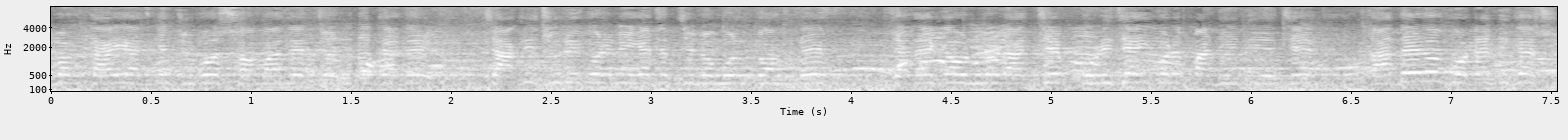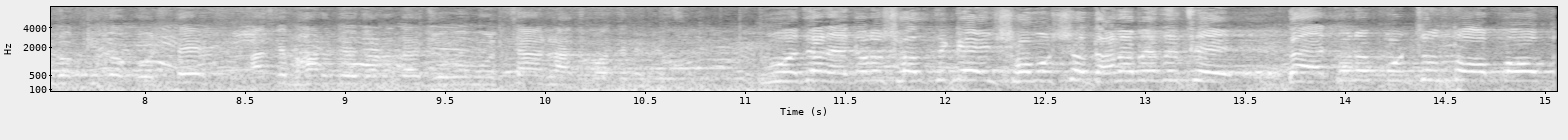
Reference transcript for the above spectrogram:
এবং তাই আজকে যুব সমাজের জন্য যাদের চাকরি চুরি করে নিয়ে গেছে তৃণমূল কংগ্রেস, যাদেরকে অন্য রাজ্যে পরিযায়ী করে পাঠিয়ে দিয়েছে, তাদেরও ভোটাধিকার সুরক্ষিত করতে আজকে ভারতীয় জনতা যুব মোর্চা রাজপথে নেমেছে। দু হাজার এগারো সাল থেকে এই সমস্যা দানা বেঁধেছে। তা এখনও পর্যন্ত অব্যাহত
